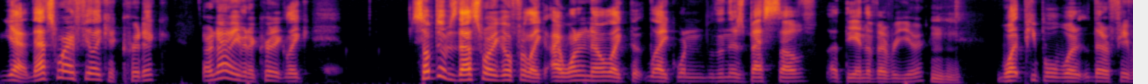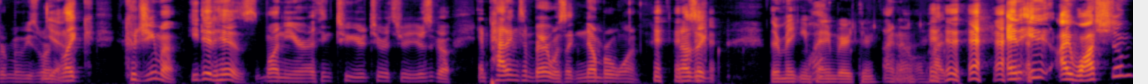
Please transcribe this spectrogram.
yeah that's where i feel like a critic or not even a critic like sometimes that's where i go for like i want to know like the like when when there's best of at the end of every year hmm what people what their favorite movies were. Yeah. like kojima he did his one year i think two year two or three years ago and paddington bear was like number one. And i was like they're making What? Paddington Bear three. I know, and it, i watched them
